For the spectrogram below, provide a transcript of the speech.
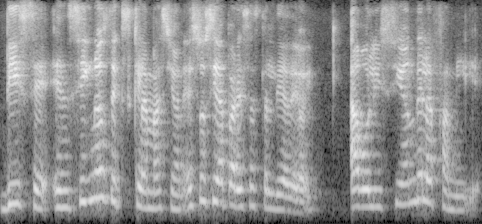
dice en signos de exclamación, eso sí aparece hasta el día de hoy, abolición de la familia.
